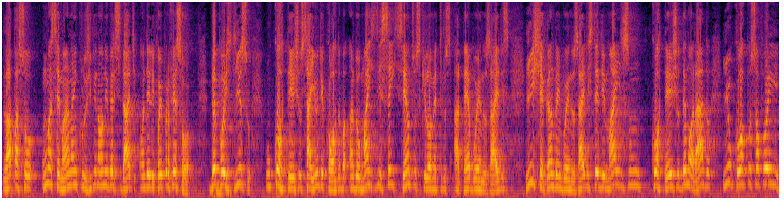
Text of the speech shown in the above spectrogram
Lá passou uma semana, inclusive na universidade onde ele foi professor. Depois disso, o cortejo saiu de Córdoba, andou mais de 600 quilômetros até Buenos Aires e, chegando em Buenos Aires, teve mais um cortejo demorado e o corpo só foi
